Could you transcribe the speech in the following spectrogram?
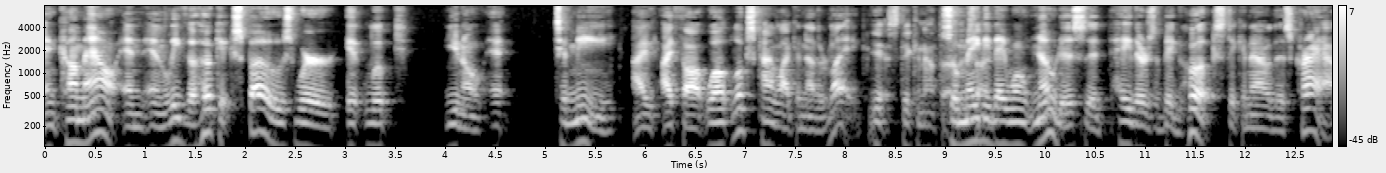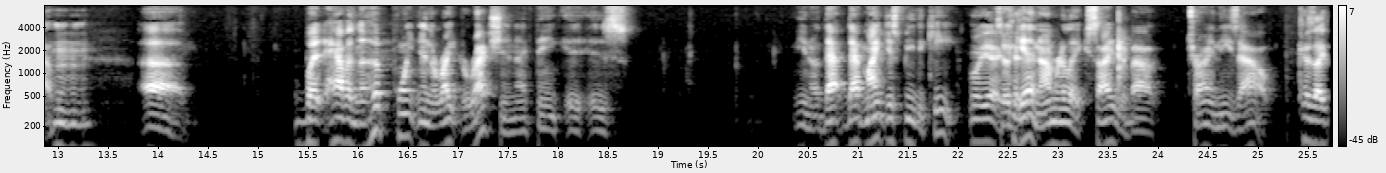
and come out and, and leave the hook exposed where it looked, you know, it, to me, I, I thought, well, it looks kind of like another leg. yeah, sticking out the So maybe side. they won't notice that hey, there's a big hook sticking out of this crab. Mm-hmm. Uh, but having the hook pointing in the right direction, I think, is you know that that might just be the key. Well, yeah, So again, I'm really excited about trying these out. because I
